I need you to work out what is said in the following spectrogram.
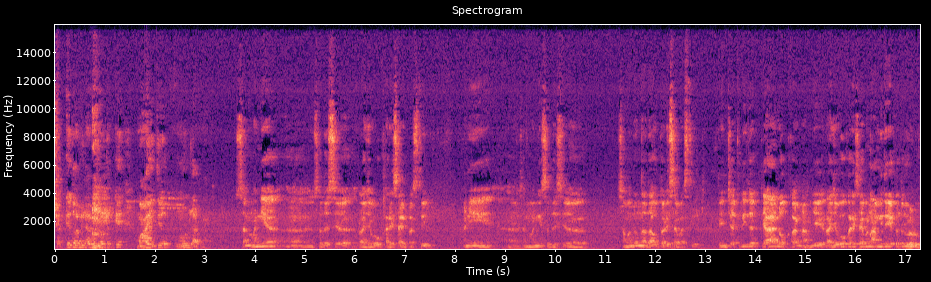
शक्यतो आम्ही नव्याण्णव टक्के महायुती म्हणून लढणार. सन्मान्य सदस्य राजाभाऊ खारे साहेब असतील आणि सन्मान्य सदस्य समाधानदादा अवताडे साहेब असतील. त्यांच्यातली जर त्या लोकांना म्हणजे राजाभाऊ खारे साहेबांना आम्ही तरी एकत्र लढू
